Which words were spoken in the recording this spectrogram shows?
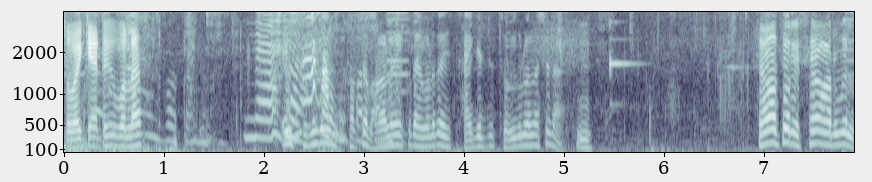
সবাইকে এটুকু বলার। না। এই ছবিগুলো সবচেয়ে ভালো লাগে কোথায় বলো তো এই সাইডের যে ছবিগুলো আসে না সেবা সরে সেবা রুবেল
